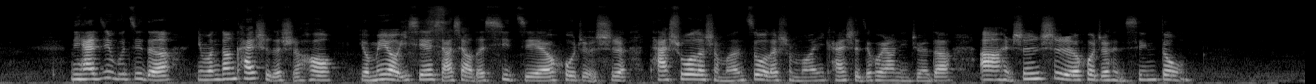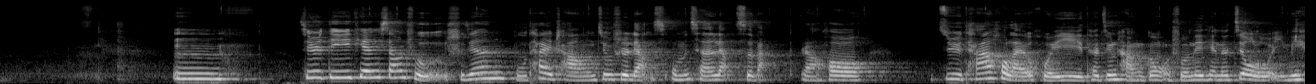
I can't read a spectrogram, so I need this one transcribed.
你还记不记得你们刚开始的时候有没有一些小小的细节，或者是他说了什么、做了什么，一开始就会让你觉得啊很绅士或者很心动？嗯，其实第一天相处时间不太长，就是两次，我们潜了两次吧。然后，据他后来回忆，他经常跟我说那天他救了我一命。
